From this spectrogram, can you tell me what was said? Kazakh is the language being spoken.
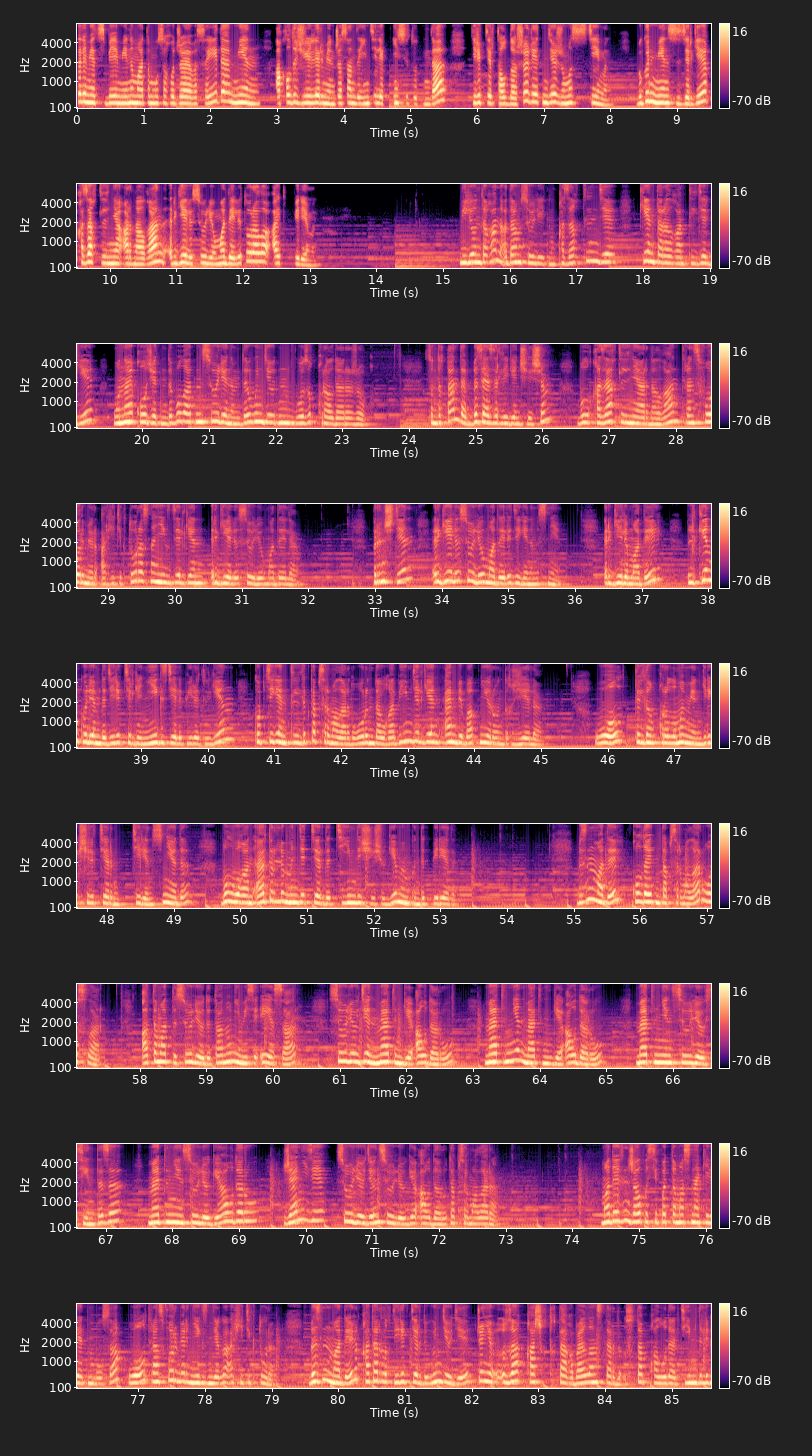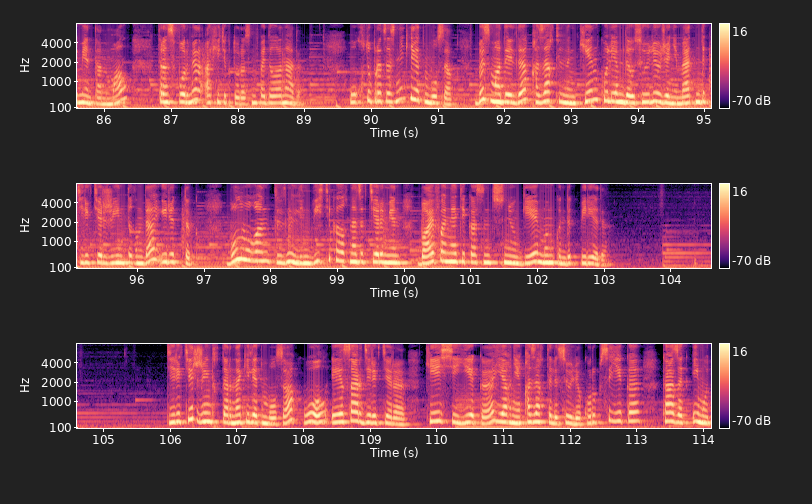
сәлеметсіз бе менің атым мусаходжаева саида. Мен ақылды жүйелер мен жасанды интеллект институтында деректер талдаушы ретінде жұмыс істеймін. Бүгін мен сіздерге қазақ тіліне арналған іргелі сөйлеу моделі туралы айтып беремін. Миллиондаған адам сөйлейтін қазақ тілінде кең таралған тілдерге оңай қолжетімді болатын сөйленімді өңдеудің озық құралдары жоқ. Сондықтан да біз әзірлеген шешім бұл қазақ тіліне арналған трансформер архитектурасына негізделген іргелі сөйлеу моделі. Біріншіден іргелі сөйлеу моделі дегеніміз не? Іргелі модель үлкен көлемді деректерге негізделіп үйретілген көптеген тілдік тапсырмаларды орындауға бейімделген әмбебап нейрондық желі. Ол тілдің құрылымы мен ерекшеліктерін терең түсінеді бұл оған әртүрлі міндеттерді тиімді шешуге мүмкіндік береді. Біздің модель қолдайтын тапсырмалар осылар. Автоматты сөйлеуді тану немесе ASR сөйлеуден мәтінге аудару мәтіннен мәтінге аудару мәтіннен сөйлеу синтезі мәтіннен сөйлеуге аудару және де сөйлеуден сөйлеуге аудару тапсырмалары. Модельдің жалпы сипаттамасына келетін болсақ ол трансформер негізіндегі архитектура. Біздің модель қатарлық деректерді өңдеуде және ұзақ қашықтықтағы байланыстарды ұстап қалуда тиімділігімен танымал трансформер архитектурасын пайдаланады. Оқыту процесіне келетін болсақ біз модельді қазақ тілінің кен көлемді сөйлеу және мәтіндік деректер жиынтығында үйреттік. Бұл оған тілдің лингвистикалық нәзіктері мен бай фонетикасын түсінуге мүмкіндік береді. Деректер жиынтықтарына келетін болсақ ол ESR деректері KC2 яғни қазақ тілі сөйлеу корпусы 2 казак имо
